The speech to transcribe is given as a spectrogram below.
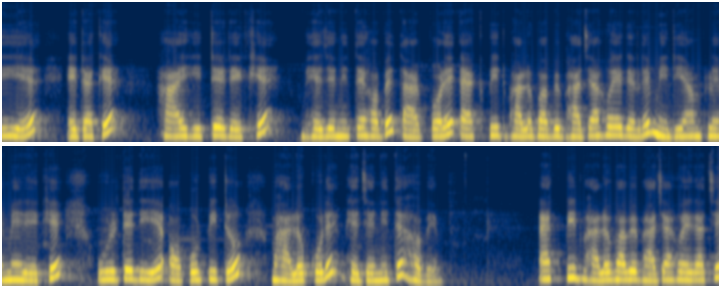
দিয়ে এটাকে হাই হিটে রেখে ভেজে নিতে হবে। তারপরে এক পিঠ ভালোভাবে ভাজা হয়ে গেলে মিডিয়াম ফ্লেমে রেখে উল্টে দিয়ে অপর পিঠও ভালো করে ভেজে নিতে হবে। এক পিঠ ভালোভাবে ভাজা হয়ে গেছে।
